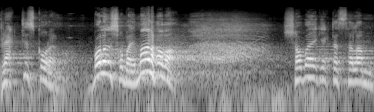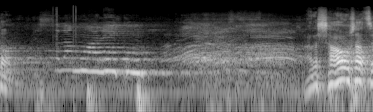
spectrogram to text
প্র্যাকটিস করেন। বলেন সবাই মার হাবা। সবাইকে একটা সালাম দাও। আরে সাহস আছে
